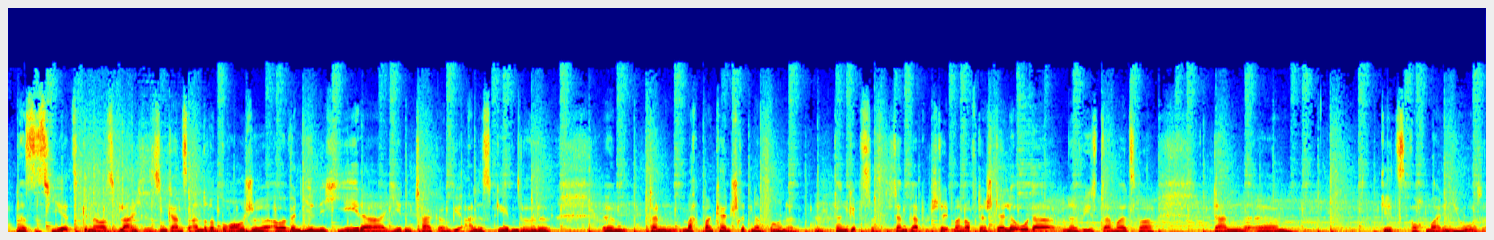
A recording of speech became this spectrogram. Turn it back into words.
Und das ist hier jetzt genau das Gleiche. Das ist eine ganz andere Branche, aber wenn hier nicht jeder jeden Tag irgendwie alles geben würde, ähm, dann macht man keinen Schritt nach vorne. Dann gibt es das nicht. Dann bleibt, steht man auf der Stelle oder, ne, wie es damals war, dann ähm, geht's auch mal in die Hose.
